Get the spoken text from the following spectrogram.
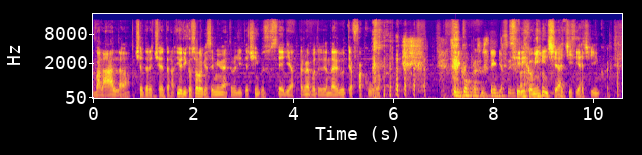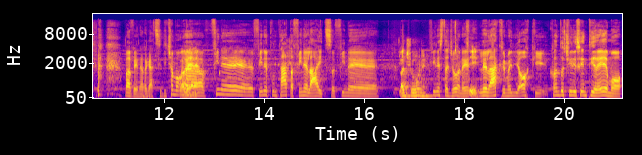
Valhalla, eccetera, eccetera. Io dico solo che se mi mettono GTA 5 su Stadia, per me potete andare tutti a fa culo. Si ricompra su Stadia. Si infatti. ricomincia a GTA 5. Va bene, ragazzi. Diciamo Va bene. eh, fine, fine puntata, fine lights, fine. Stagione. Fine stagione, Sì. le lacrime, gli occhi. Quando ci risentiremo?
